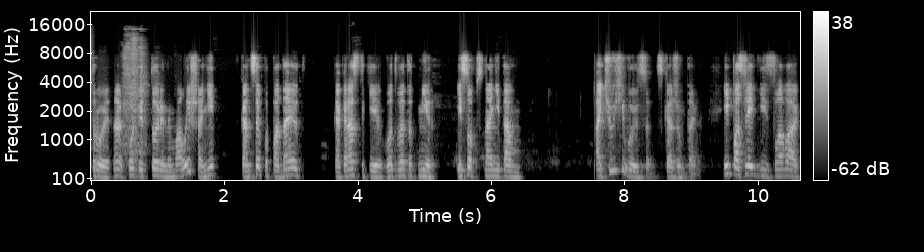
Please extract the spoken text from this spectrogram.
трое, да, Хоббит, Торин и Малыш, они в конце попадают как раз-таки вот в этот мир. И, собственно, они там очухиваются, скажем так. И последние слова,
